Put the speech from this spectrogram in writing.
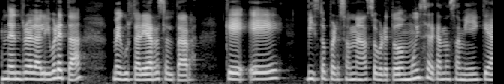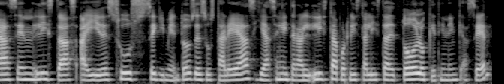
Dentro de la libreta me gustaría resaltar que he visto personas, sobre todo muy cercanas a mí, que hacen listas ahí de sus seguimientos, de sus tareas y hacen literal lista por lista, lista de todo lo que tienen que hacer.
